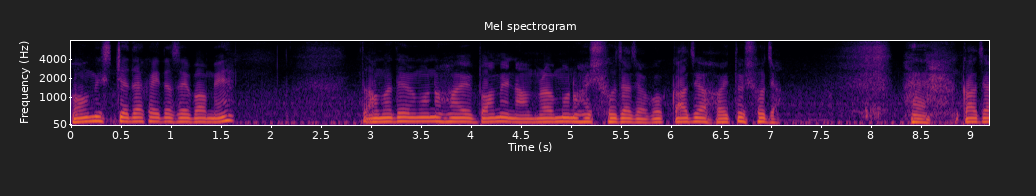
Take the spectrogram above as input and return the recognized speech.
হোম স্টে দেখাইতেছে বামে। তো আমাদের মনে হয় বামে না, আমরা মনে হয় সোজা যাব। কাজা হয়তো সোজা। হ্যাঁ কাজা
